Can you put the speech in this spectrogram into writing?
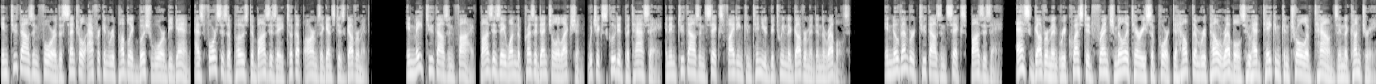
In 2004 the Central African Republic Bush War began, as forces opposed to Bozizé took up arms against his government. In May 2005, Bozizé won the presidential election, which excluded Patasse, and in 2006 fighting continued between the government and the rebels. In November 2006, Bozizé's government requested French military support to help them repel rebels who had taken control of towns in the country.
